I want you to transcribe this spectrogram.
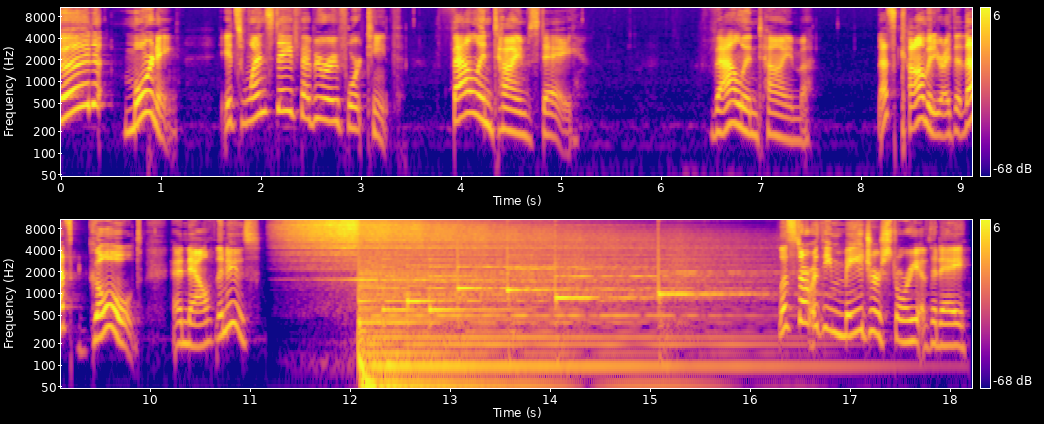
Good morning. It's Wednesday, February 14th. Valentine's Day. Valentine. That's comedy right there. That's gold. And now the news. Let's start with the major story of the day.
